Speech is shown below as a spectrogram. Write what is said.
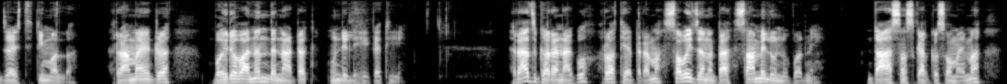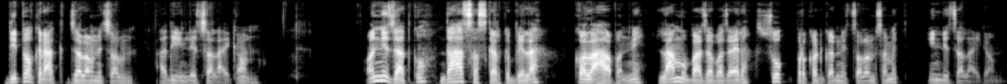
जयस्थिति मल्ल रामायण र भैरवानन्द नाटक उनले लेखेका थिए। राजघरानाको रथयात्रामा सबै जनता सामेल हुनुपर्ने। दाह संस्कारको समयमा दीपक राग जलाउने चलन आदि यिनले चलाएका हुन्। अन्य जातको दाह संस्कारको बेला कलाह भन्ने लामो बाजा बजाएर शोक प्रकट गर्ने चलन समेत यिनले चलाएका हुन्।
